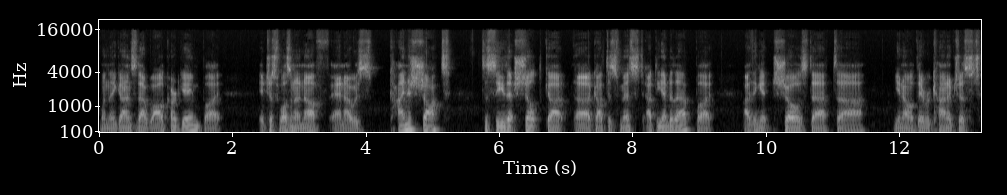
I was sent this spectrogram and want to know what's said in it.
when they got into that wild card game, but it just wasn't enough. And I was kind of shocked to see that Shildt got uh, got dismissed at the end of that. But I think it shows that uh, you know they were kind of just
